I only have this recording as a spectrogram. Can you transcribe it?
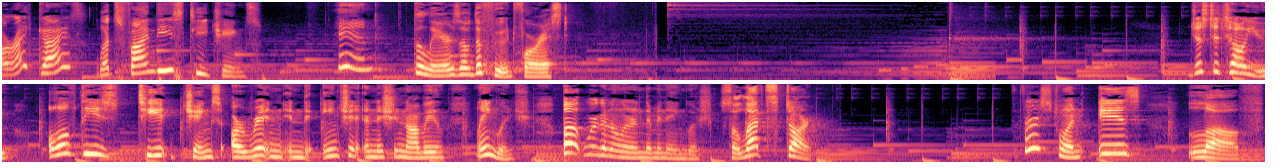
Alright, guys, let's find these teachings and the layers of the food forest. Just to tell you, all of these teachings are written in the ancient Anishinaabe language, but we're going to learn them in English. So let's start. First one is love.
